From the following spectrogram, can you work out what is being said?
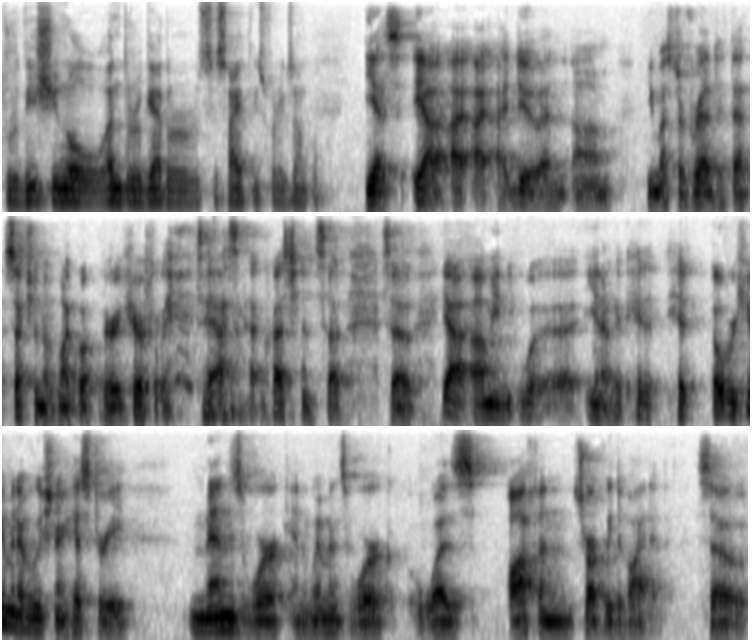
traditional hunter-gatherer societies, for example? Yes, yeah, I, I, I do. And um, you must have read that section of my book very carefully to ask that question. So, so yeah, I mean, uh, you know, hit, hit, over human evolutionary history, men's work and women's work was often sharply divided. So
